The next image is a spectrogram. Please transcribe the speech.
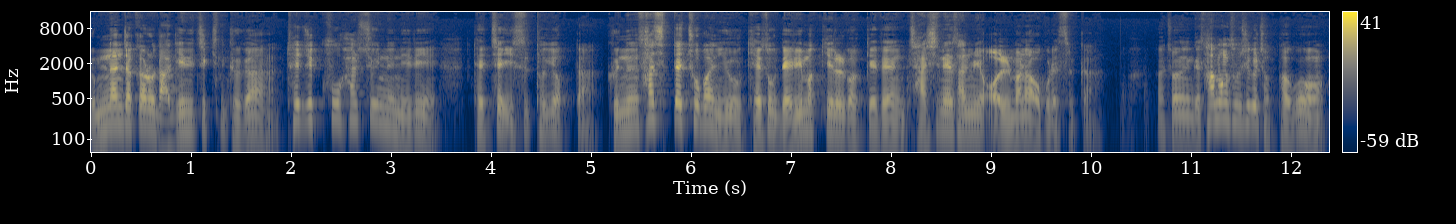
음란 작가로 낙인이 찍힌 그가 퇴직 후 할 수 있는 일이 대체 있을 턱이 없다. 그는 40대 초반 이후 계속 내리막길을 걷게 된 자신의 삶이 얼마나 억울했을까. 아, 저는 이게 사망 소식을 접하고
